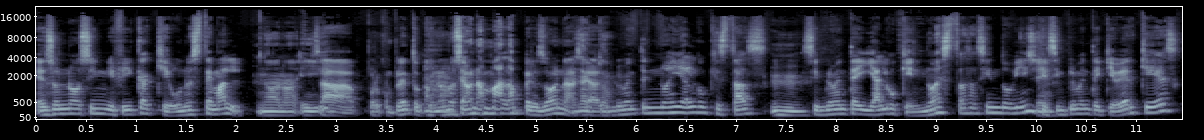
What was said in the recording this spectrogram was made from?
eso no significa que uno esté mal. No, no. Y, o sea, por completo, que uno no sea una mala persona. O sea, simplemente no hay algo que estás, simplemente hay algo que no estás haciendo bien, que simplemente hay que ver qué es,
